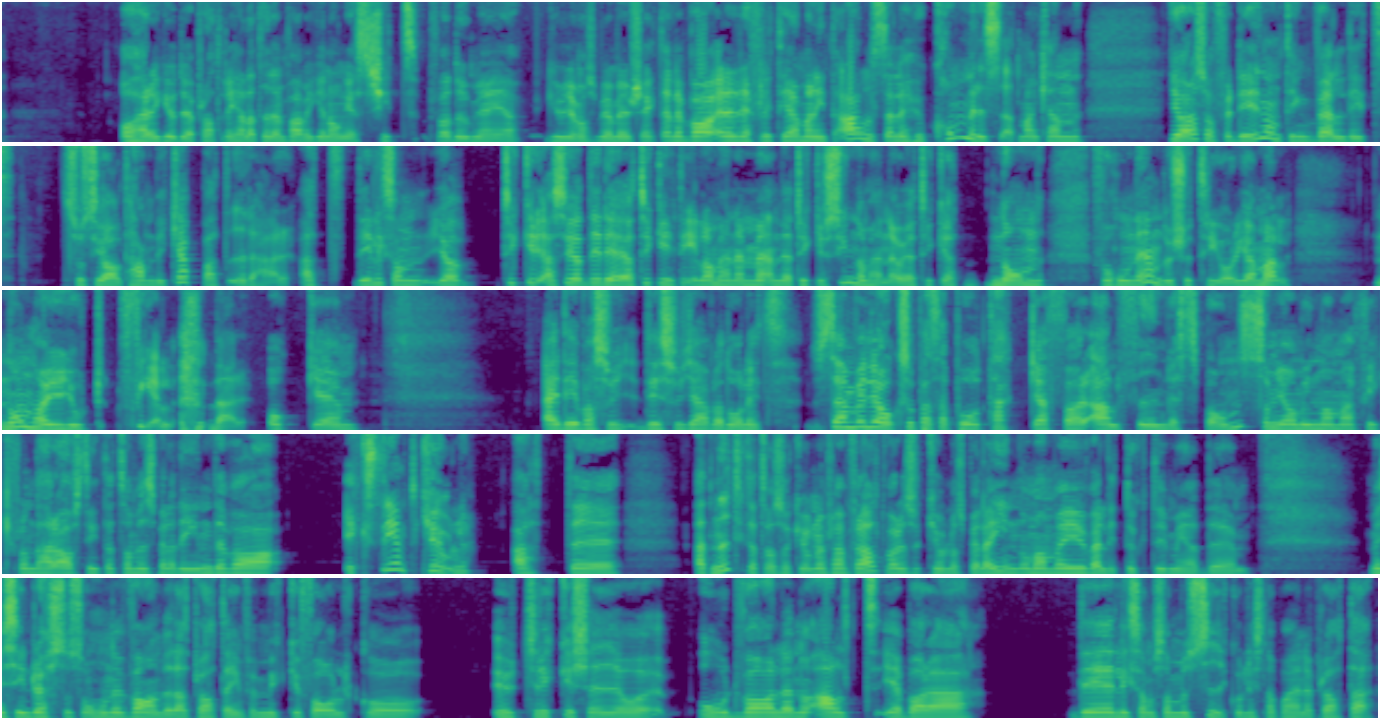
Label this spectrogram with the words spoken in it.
åh herregud jag pratade hela tiden, fan vilken ångest, shit vad dum jag är, gud jag måste be om ursäkt. Eller, vad, eller reflekterar man inte alls? Eller hur kommer det sig att man kan göra så? För det är någonting väldigt socialt handikappat i det här. Att det är liksom, jag tycker, alltså det är det, jag tycker inte illa om henne men jag tycker synd om henne och jag tycker att någon, för hon är ändå 23 år gammal, någon har ju gjort fel där. Och eh, det, är bara så, det är så jävla dåligt. Sen vill jag också passa på att tacka för all fin respons som jag och min mamma fick från det här avsnittet som vi spelade in. Det var extremt kul att, eh, att ni tyckte att det var så kul men framförallt var det så kul att spela in och mamma är ju väldigt duktig med eh, med sin röst och så. Hon är van vid att prata inför mycket folk och uttrycker sig och ordvalen och allt är bara det är liksom som musik att lyssna på henne prata.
